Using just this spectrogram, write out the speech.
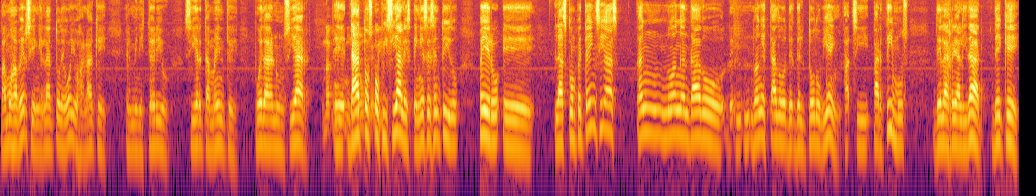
vamos a ver si en el acto de hoy, ojalá que el ministerio ciertamente pueda anunciar eh, datos oficiales en ese sentido, pero eh, las competencias no han andado, no han estado del todo bien. Ah, si partimos de la realidad de que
